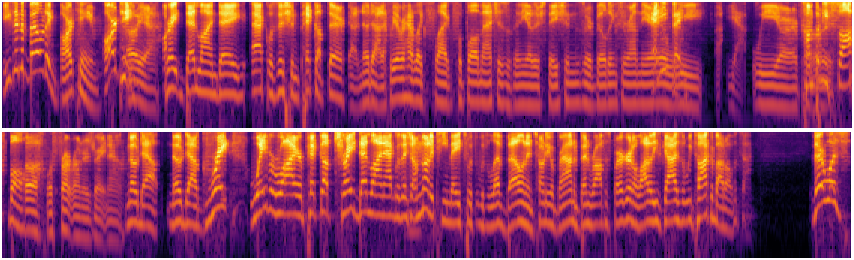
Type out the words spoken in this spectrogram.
He's in the building. Our team. Our team. Oh, yeah. Great deadline day acquisition pickup there. Yeah, no doubt. If we ever have like flag football matches with any other stations or buildings around the area, Anything. we uh, yeah, we are Company runners. softball. Oh, we're front runners right now. No doubt. No doubt. Great waiver wire pickup, trade deadline acquisition. I'm not a teammates with, with Lev Bell and Antonio Brown and Ben Roethlisberger and a lot of these guys that we talk about all the time. There was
